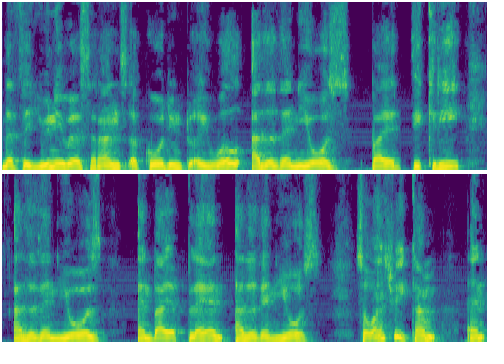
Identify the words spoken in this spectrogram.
that the universe runs according to a will other than yours, by a decree other than yours, and by a plan other than yours. So once we come and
